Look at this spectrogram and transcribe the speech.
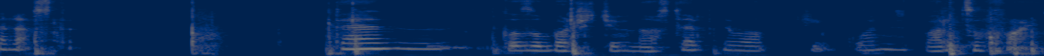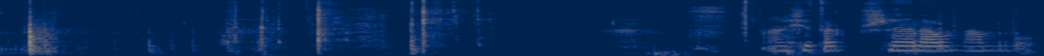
Teraz ten. Ten go zobaczycie w następnym odcinku. On jest bardzo fajny. On się tak przelał na bok.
